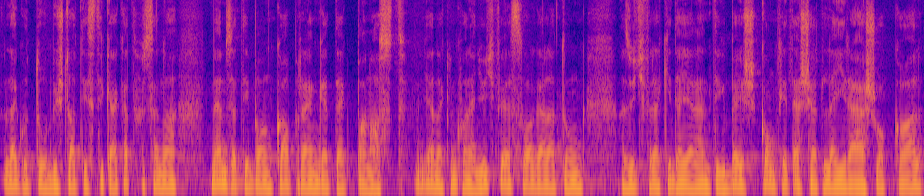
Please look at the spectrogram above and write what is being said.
legutóbbi statisztikákat, hiszen a Nemzeti Bank kap rengeteg panaszt. Ugye nekünk van egy ügyfélszolgálatunk, az ügyfelek ide jelentik be, és konkrét eset leírásokkal,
